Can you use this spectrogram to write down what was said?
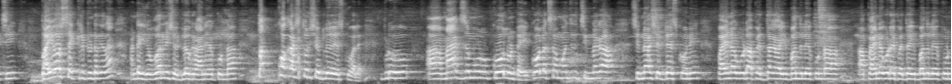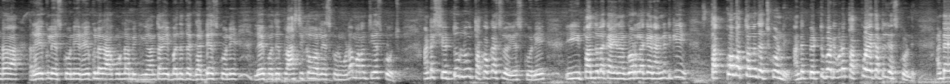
ఇచ్చి బయోసెక్యూరిటీ ఉంటుంది కదా అంటే ఎవరిని షెడ్లోకి రానియకుండా తక్కువ ఖర్చుతో షెడ్లో వేసుకోవాలి. ఇప్పుడు మ్యాక్సిమం కోళ్ళు ఉంటాయి. కోళ్ళకు సంబంధించి చిన్నగా చిన్న షెడ్ వేసుకొని పైన కూడా పెద్దగా ఇబ్బంది లేకుండా ఆ పైన కూడా పెద్ద ఇబ్బంది లేకుండా రేకులు వేసుకొని రేకులు కాకుండా మీకు అంతగా ఇబ్బంది అయితే గడ్డేసుకొని లేకపోతే ప్లాస్టిక్ కవర్లు వేసుకొని కూడా మనం చేసుకోవచ్చు. అంటే షెడ్యూల్ను తక్కువ ఖర్చులో వేసుకొని ఈ పందులకైనా గొర్రెలకైనా అన్నిటికీ తక్కువ మొత్తంలో తెచ్చుకోండి. అంటే పెట్టుబడి కూడా తక్కువ అయ్యేటట్టు చేసుకోండి. అంటే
